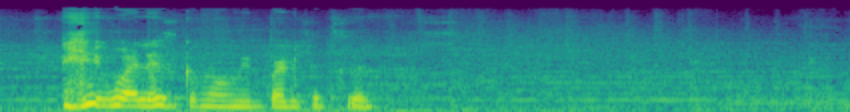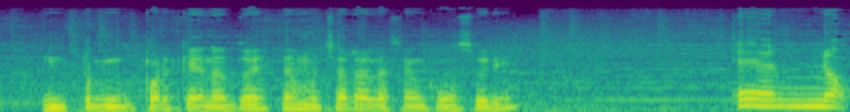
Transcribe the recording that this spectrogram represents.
igual es como mi percepción. ¿Por, qué? ¿No tuviste mucha relación con Suri? Eh, no,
